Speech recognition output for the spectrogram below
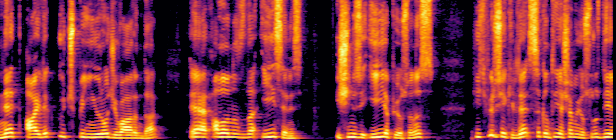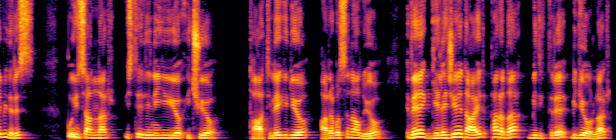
net aylık 3000 euro civarında. Eğer alanınızda iyiyseniz, işinizi iyi yapıyorsanız hiçbir şekilde sıkıntı yaşamıyorsunuz diyebiliriz. Bu insanlar istediğini yiyor, içiyor, tatile gidiyor, arabasını alıyor ve geleceğe dair para da biriktirebiliyorlar.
